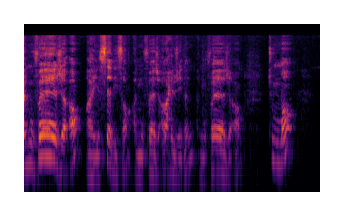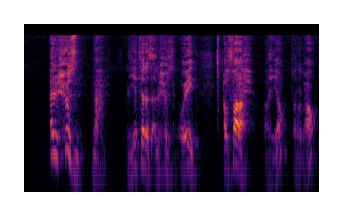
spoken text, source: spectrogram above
المفاجأة ها هي السادسة. المفاجأة لاحظوا جيدا. المفاجأة. ثم الحزن. نعم هي ثلاثة الحزن. أعيد. الفرح هي الرابعة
